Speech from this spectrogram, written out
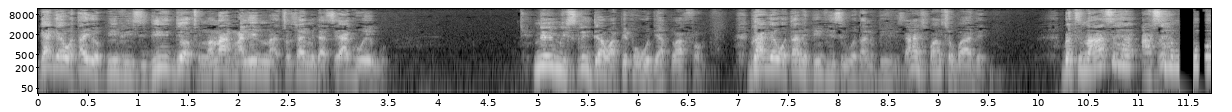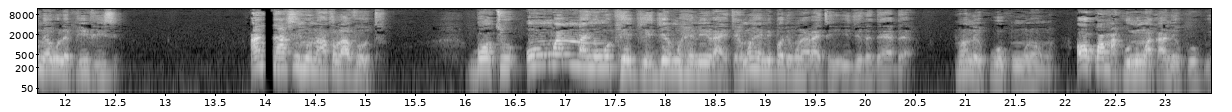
Gaga eweta yo pvc dị dị otu nọ na-amali na social media si agụ egwu. Na-emislead our people with their platform. Gaga eweta na pvc weta na pvc anyị sịkwa nsogbu adị. But na asịghị m na ewule pvc anyị asịghị na atụla votu but nwanne anyị nwoke eji eji enweghị ni right enweghị anybody nwere right iji dede ede ọ na-ekwu okwu nwere onwe. Ọkwa maka unu nwa ka a na-ekwu okwu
